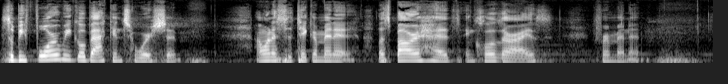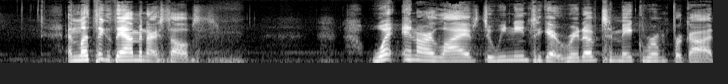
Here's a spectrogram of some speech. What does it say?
So before we go back into worship, I want us to take a minute. Let's bow our heads and close our eyes for a minute. And let's examine ourselves. What in our lives do we need to get rid of to make room for God?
